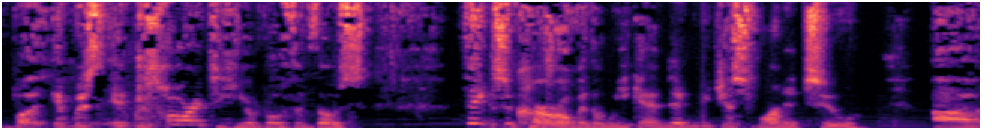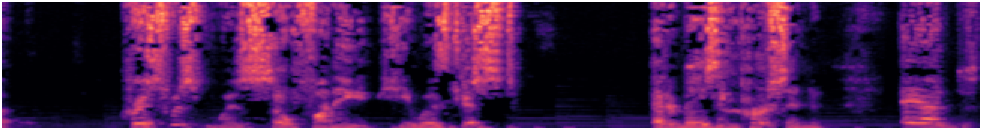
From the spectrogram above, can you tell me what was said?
But it was, it was hard to hear both of those things occur over the weekend. And we just wanted to, uh, Chris was, was so funny. He was just an amazing person and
